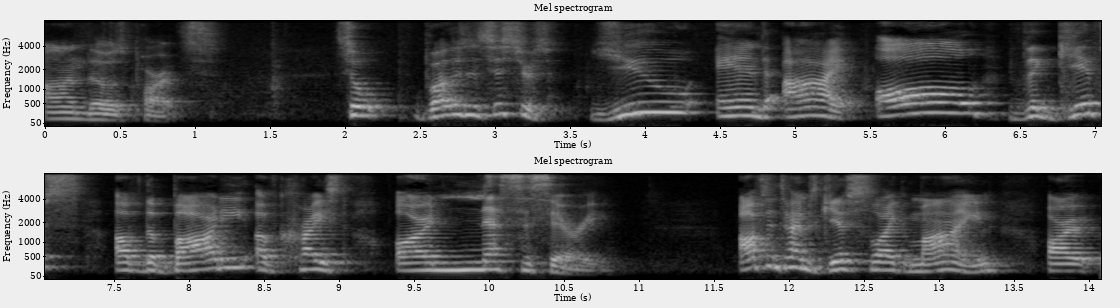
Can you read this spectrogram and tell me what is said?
on those parts. So, brothers and sisters, you and I, all the gifts of the body of Christ are necessary. Oftentimes, gifts like mine are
